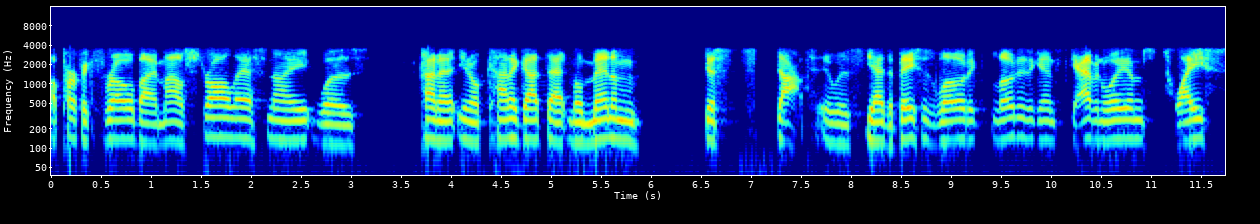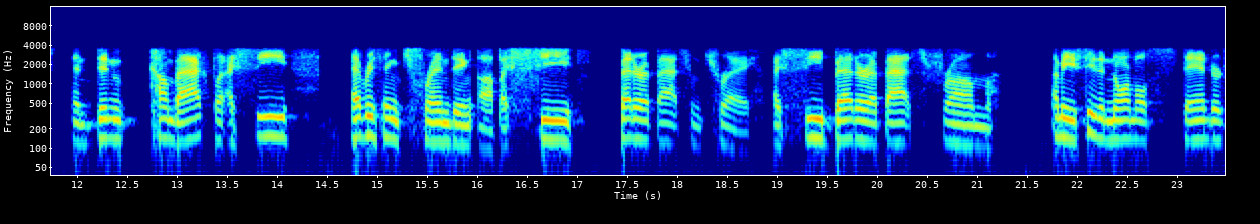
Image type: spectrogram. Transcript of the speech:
a perfect throw by Myles Straw last night was kind of, you know, kind of got that momentum just stopped. It was you had the bases loaded loaded against Gavin Williams twice and didn't come back, but I see everything trending up. I see better at bats from Trea. I see better at bats from I mean, you see the normal standard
